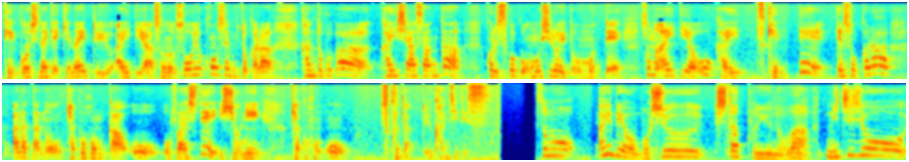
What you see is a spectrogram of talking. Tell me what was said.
結婚しなきゃいけないというアイディアそのそういうコンセプトから監督が会社さんがこれすごく面白い白いと思ってそのアイディアを買い付けてでそこから新たな脚本家をオファーして一緒に脚本を作ったという感じです。そのアイデアを募集したというのは日常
